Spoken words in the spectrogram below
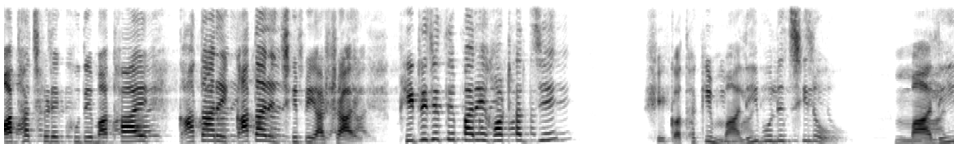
মাথা ছেড়ে খুদে মাথায়, কাতারে কাতারে ঝেঁপে আসায় ফেটে যেতে পারে হঠাৎ যে? সে কথা কি মালি বলেছিল? মালি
